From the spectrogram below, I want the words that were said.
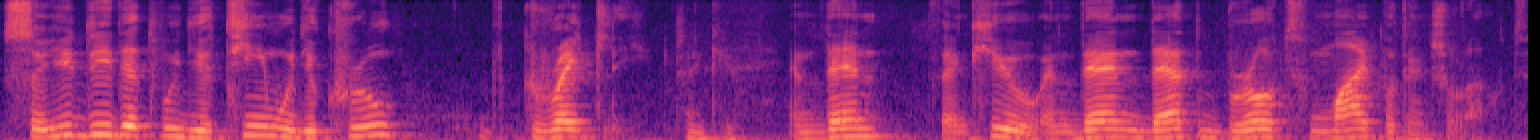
So you did it with your team, with your crew, greatly. Thank you. And then, thank you. And then that brought my potential out.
